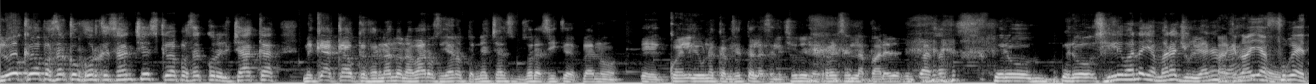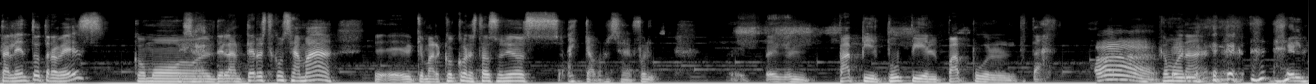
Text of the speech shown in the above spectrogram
luego, ¿qué va a pasar con Jorge Sánchez? ¿Qué va a pasar con el Chaca? Me queda claro que Fernando Navarro, si ya no tenía chance, pues ahora sí que de plano eh, cuelgue una camiseta de la selección y le reza en la pared de su casa. Pero, pero sí le van a llamar a Julián Para que no haya fuga de talento otra vez como el delantero, este, ¿cómo se llama? Eh, el que marcó con Estados Unidos. Ay, cabrón, se me fue el, papi, el pupi, el papu, el. Ah, ¿cómo era? El,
